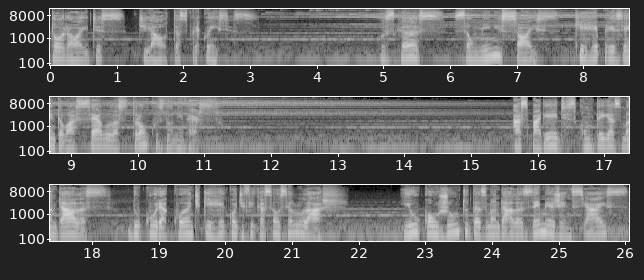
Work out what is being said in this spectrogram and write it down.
toroides de altas frequências. Os GANs são mini-sóis que representam as células troncos do universo. As paredes contêm as mandalas do cura quântica e recodificação celular e o conjunto das mandalas emergenciais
